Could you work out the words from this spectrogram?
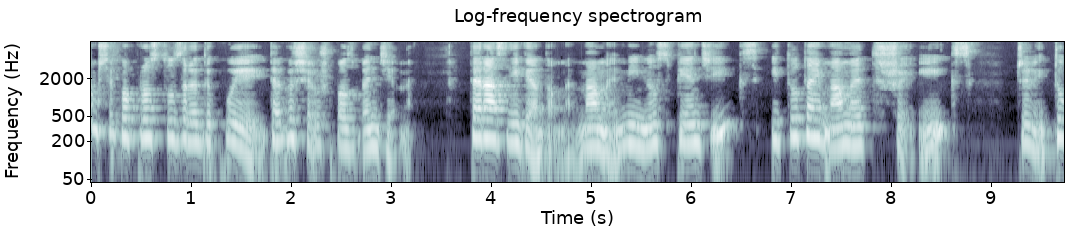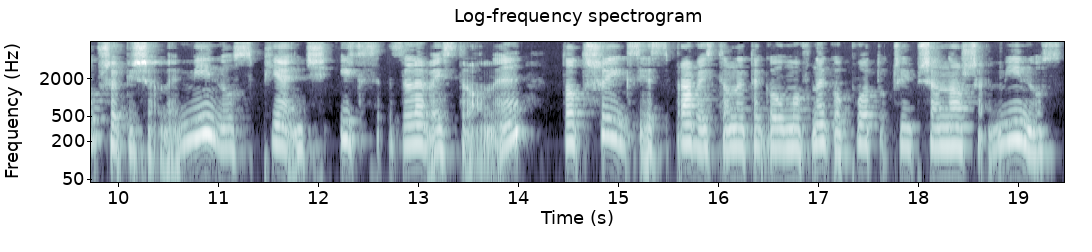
nam się po prostu zredukuje i tego się już pozbędziemy. Teraz niewiadome. Mamy minus 5x i tutaj mamy 3x, czyli tu przepiszemy minus 5x z lewej strony, to 3x jest z prawej strony tego umownego płotu, czyli przenoszę minus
